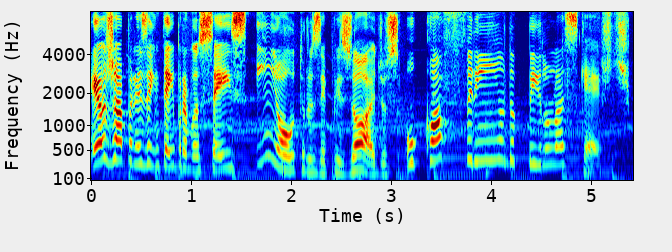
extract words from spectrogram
eu já apresentei para vocês em outros episódios o cofrinho do Pílulas Cast.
